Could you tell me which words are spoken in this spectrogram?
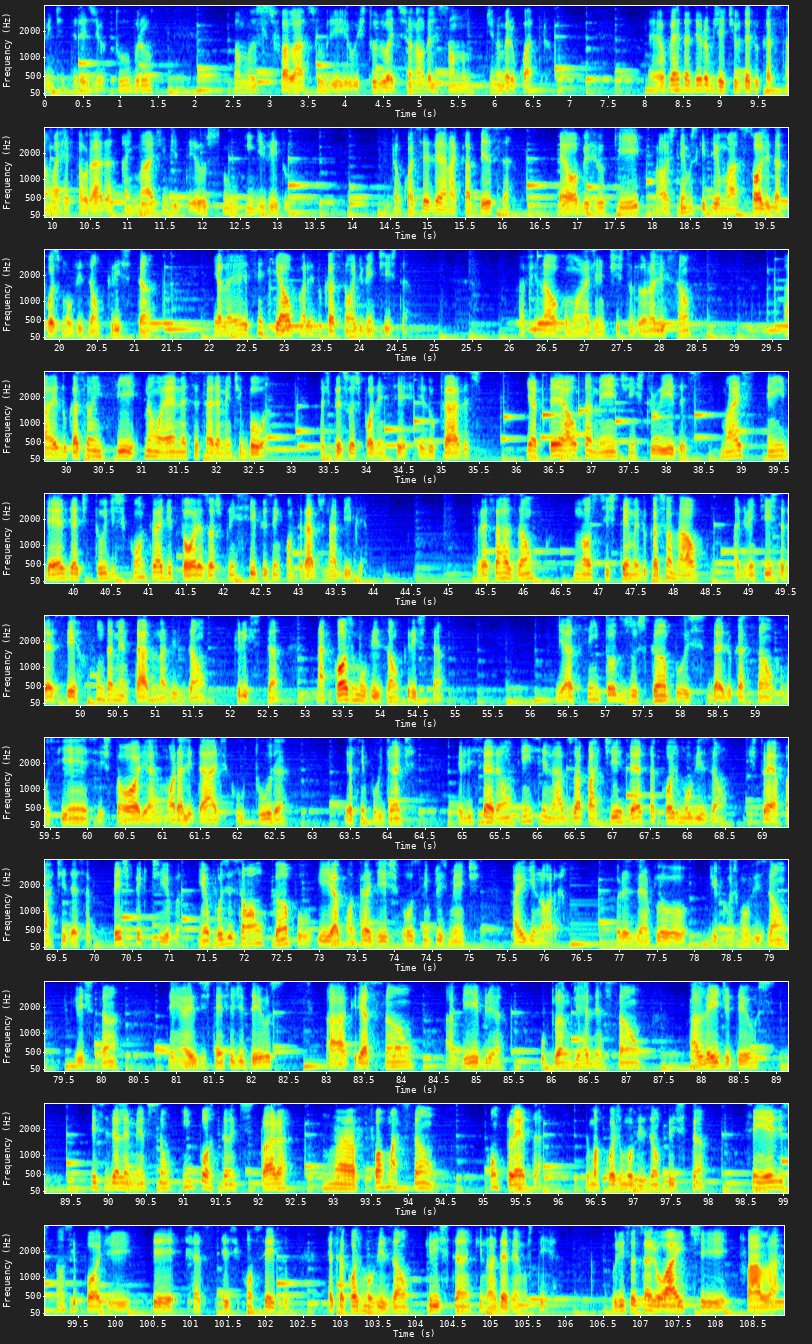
23 de outubro. Vamos falar sobre o estudo adicional da lição de número 4. É, o verdadeiro objetivo da educação é restaurar a imagem de Deus no indivíduo. Então, com essa ideia na cabeça, é óbvio que nós temos que ter uma sólida cosmovisão cristã e ela é essencial para a educação adventista. Afinal, como a gente estudou na lição, a educação em si não é necessariamente boa. As pessoas podem ser educadas e até altamente instruídas, mas em ideias e atitudes contraditórias aos princípios encontrados na Bíblia. Por essa razão, nosso sistema educacional adventista deve ser fundamentado na visão cristã, na cosmovisão cristã. E assim, todos os campos da educação, como ciência, história, moralidade, cultura e assim por diante, eles serão ensinados a partir dessa cosmovisão, isto é, a partir dessa perspectiva, em oposição a um campo que a contradiz ou simplesmente a ignora. Por exemplo, de cosmovisão cristã, tem a existência de Deus, a criação, a Bíblia, o plano de redenção, a lei de Deus. Esses elementos são importantes para uma formação completa de uma cosmovisão cristã. Sem eles, não se pode ter esse conceito, essa cosmovisão cristã que nós devemos ter. Por isso, a Sarah White fala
